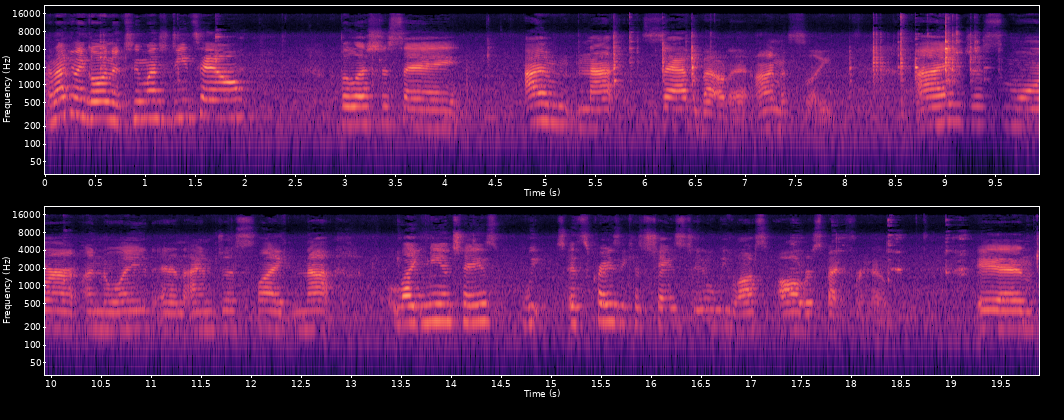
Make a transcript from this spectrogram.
I'm not going to go into too much detail, but let's just say I'm not sad about it, honestly. I'm just more annoyed and I'm just like not like me and Chase, we it's crazy cuz Chase too, we lost all respect for him. And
